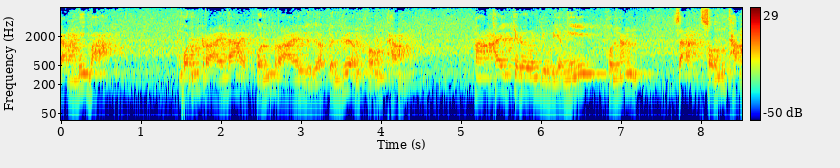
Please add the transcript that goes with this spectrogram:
กรรมวิบาก ผลรายได้ผลรายเหลือเป็นเรื่องของธรรมหากใครเจริญอยู่อย่างนี้ คนนั้น สะสมธรรม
